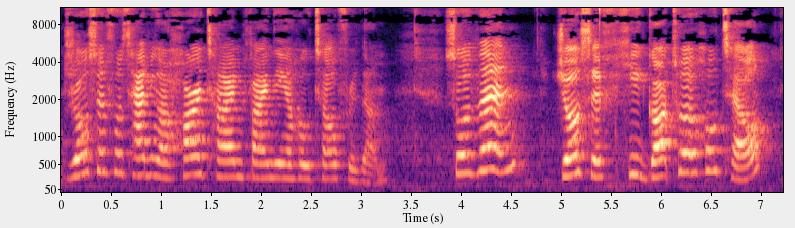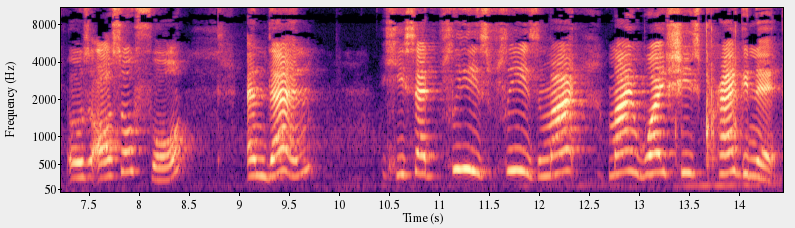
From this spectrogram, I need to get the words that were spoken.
Joseph was having a hard time finding a hotel for them. So then Joseph he got to a hotel it was also full. And then he said, "Please, please, my my wife, she's pregnant."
